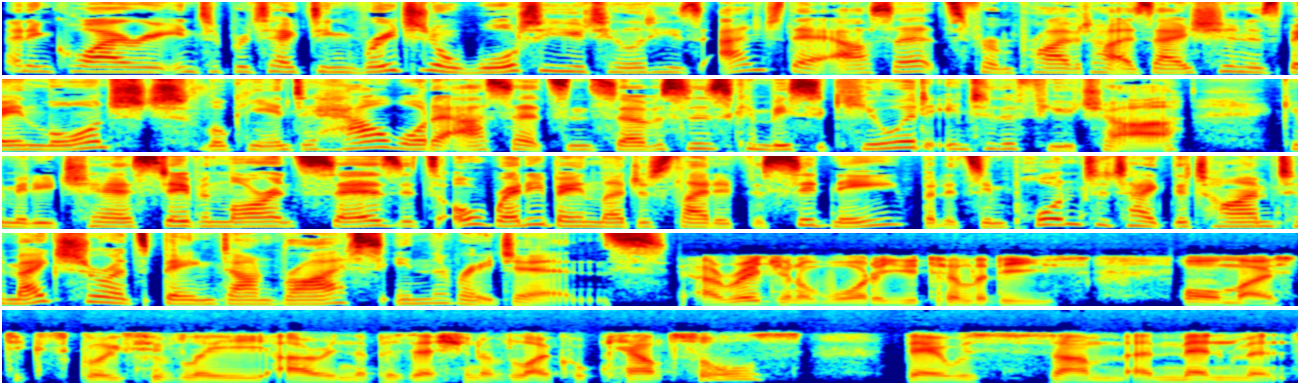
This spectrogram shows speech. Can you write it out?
An inquiry into protecting regional water utilities and their assets from privatisation has been launched, looking into how water assets and services can be secured into the future. Committee Chair Stephen Lawrence says it's already been legislated for Sydney, but it's important to take the time to make sure it's being done right in the regions. Our regional water utilities almost exclusively are in the possession of local councils. There was some amendments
